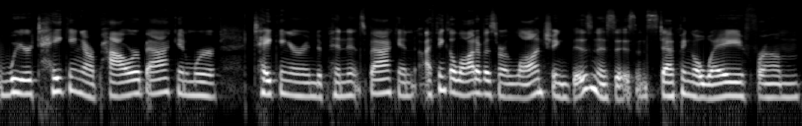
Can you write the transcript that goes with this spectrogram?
we're taking our power back and we're taking our independence back. And I think a lot of us are launching businesses and stepping away from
